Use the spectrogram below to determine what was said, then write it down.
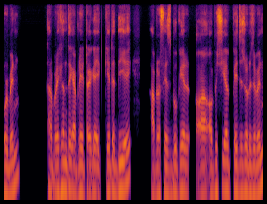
করবেন। তারপর এখান থেকে আপনি এটাকে কেটে দিয়ে আপনার ফেসবুকের অফিসিয়াল পেজে চলে যাবেন।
